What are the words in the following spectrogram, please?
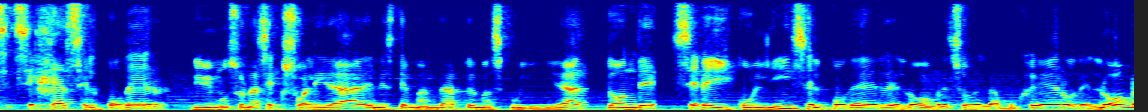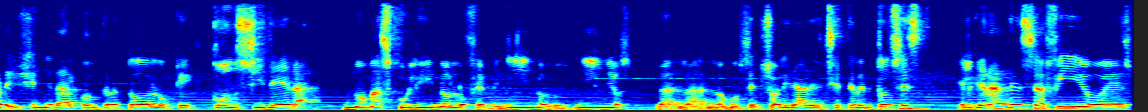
se ejerce el poder. Vivimos una sexualidad en este mandato de masculinidad donde se vehiculiza el poder del hombre sobre la mujer o del hombre en general contra todo lo que considera no masculino, lo femenino, los niños, la, la homosexualidad, etc. Entonces, el gran desafío es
